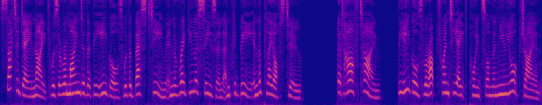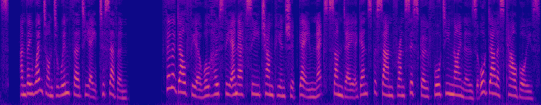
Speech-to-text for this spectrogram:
Saturday night was a reminder that the Eagles were the best team in the regular season and could be in the playoffs too. At halftime, the Eagles were up 28 points on the New York Giants, and they went on to win 38 7. Philadelphia will host the NFC Championship game next Sunday against the San Francisco 49ers or Dallas Cowboys.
